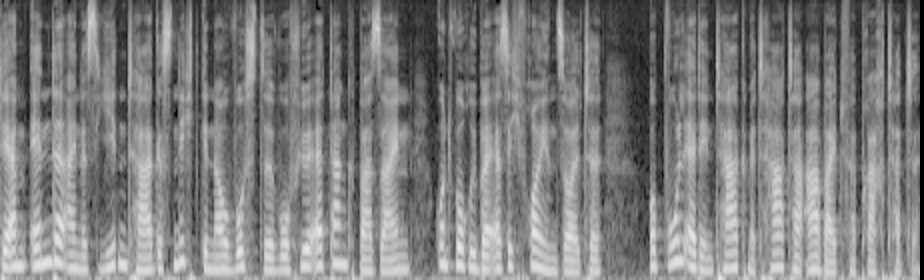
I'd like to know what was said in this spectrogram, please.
der am Ende eines jeden Tages nicht genau wusste, wofür er dankbar sein und worüber er sich freuen sollte, obwohl er den Tag mit harter Arbeit verbracht hatte.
